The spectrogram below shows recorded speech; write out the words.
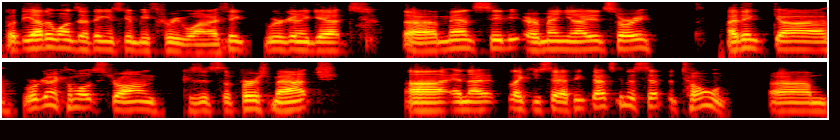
But the other ones, I think it's going to be 3-1. I think we're going to get uh, Man City or Man United, sorry. I think uh, we're going to come out strong because it's the first match, uh, and I, like you say, I think that's going to set the tone. Um,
